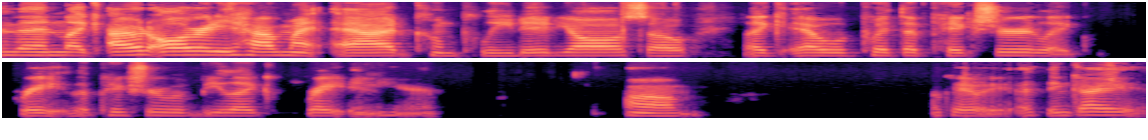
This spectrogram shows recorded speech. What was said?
and then like i would already have my ad completed y'all. So like i would put the picture like right the picture would be like right in here. Um okay wait i think i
